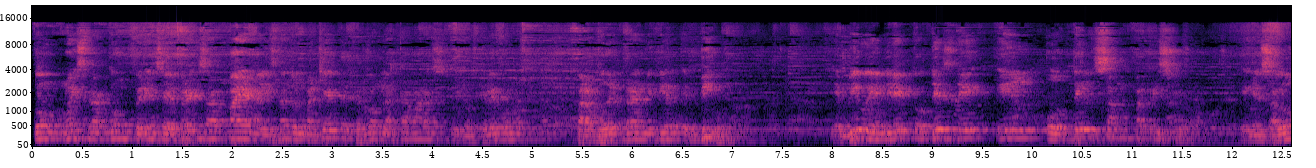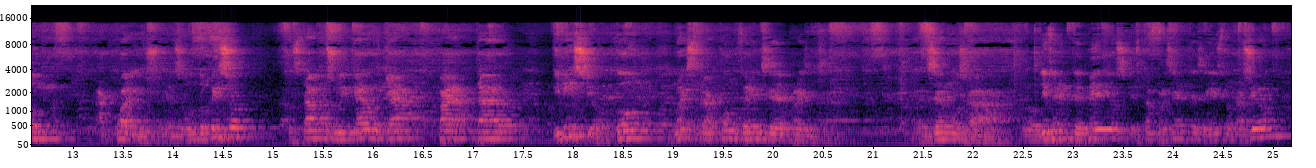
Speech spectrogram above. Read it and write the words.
con nuestra conferencia de prensa. Vayan alistando el machete, perdón, las cámaras y los teléfonos para poder transmitir en vivo, en vivo y en directo desde el Hotel San Patricio, en el Salón Aquarius, en el segundo piso. Estamos ubicados ya para dar inicio con nuestra conferencia de prensa. Agradecemos a los diferentes medios que están presentes en esta ocasión.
